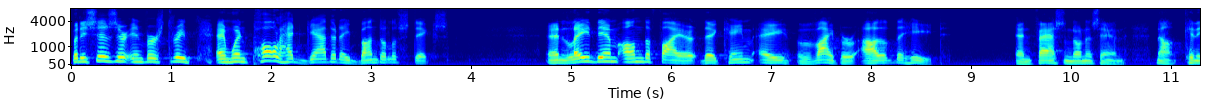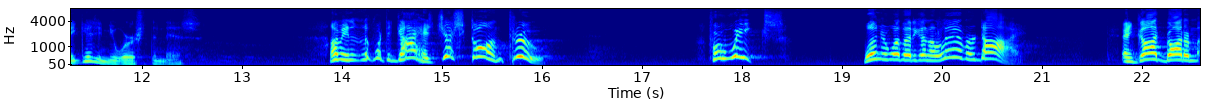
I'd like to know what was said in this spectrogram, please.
But he says there in verse 3 And when Paul had gathered a bundle of sticks and laid them on the fire, there came a viper out of the heat and fastened on his hand. Now, can it get any worse than this? I mean, look what the guy has just gone through for weeks, wondering whether they're going to live or die. And God brought him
